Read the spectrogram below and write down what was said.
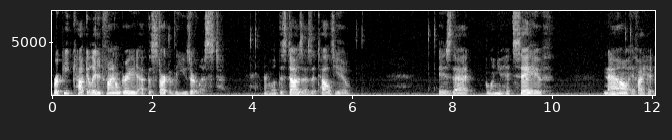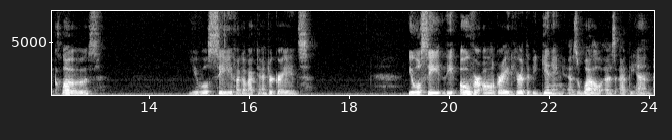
repeat calculated final grade at the start of the user list. And what this does, as it tells you, is that when you hit save, now if I hit close, you will see, if I go back to enter grades, you will see the overall grade here at the beginning as well as at the end.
